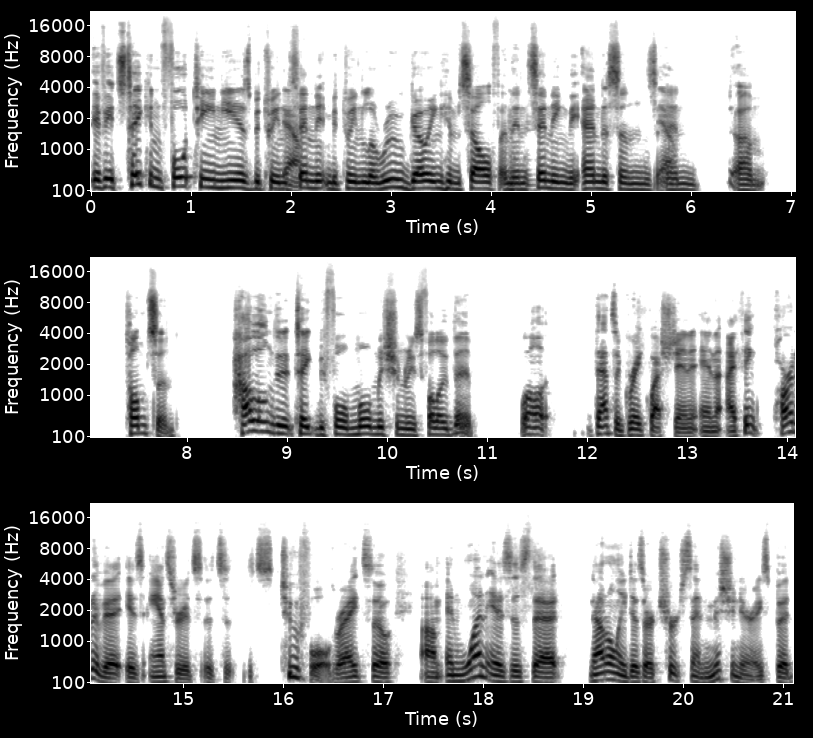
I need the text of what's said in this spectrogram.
if it's taken 14 years between Yeah. sending between Larue going himself and then Mhm. sending the Andersons Yeah. and um, Thompson, how long did it take before more missionaries followed them? Well, that's a great question, and I think part of it is answered. It's it's it's twofold, right? So, um, and one is is that not only does our church send missionaries, but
